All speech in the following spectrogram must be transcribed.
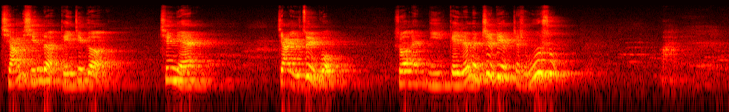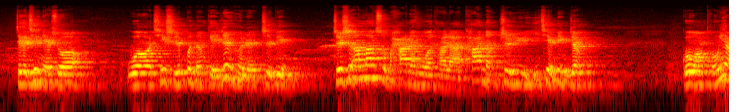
强行的给这个青年。”加以罪过，说：“哎，你给人们治病，这是巫术。”啊，这个青年说：“我其实不能给任何人治病，只是阿拉苏巴哈纳沃塔拉，他能治愈一切病症。”国王同样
